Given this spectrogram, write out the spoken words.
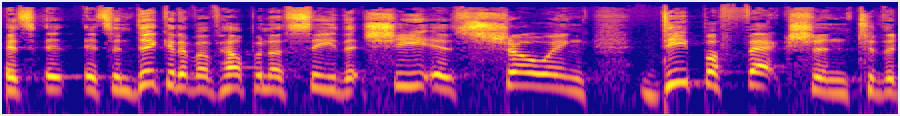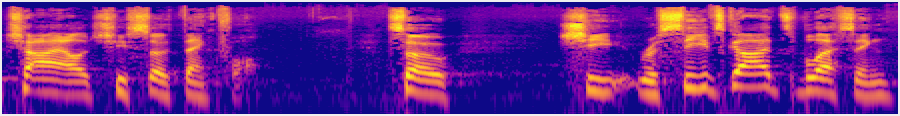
it's, it's indicative of helping us see that she is showing deep affection to the child. She's so thankful. So she receives God's blessing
